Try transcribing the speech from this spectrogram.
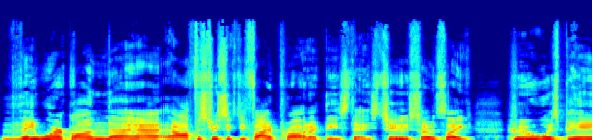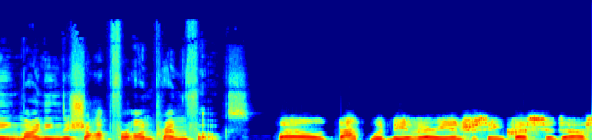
they work on the Office 365 product these days too. So it's like, who was paying minding the shop for on-prem folks? Well, that would be a very interesting question to ask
